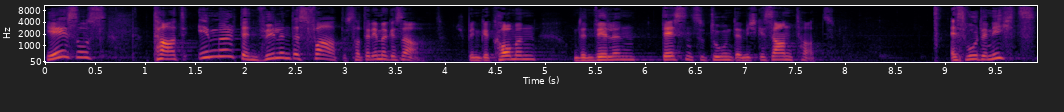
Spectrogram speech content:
Jesus tat immer den Willen des Vaters, hat er immer gesagt. Ich bin gekommen, um den Willen dessen zu tun, der mich gesandt hat. Es wurde nichts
